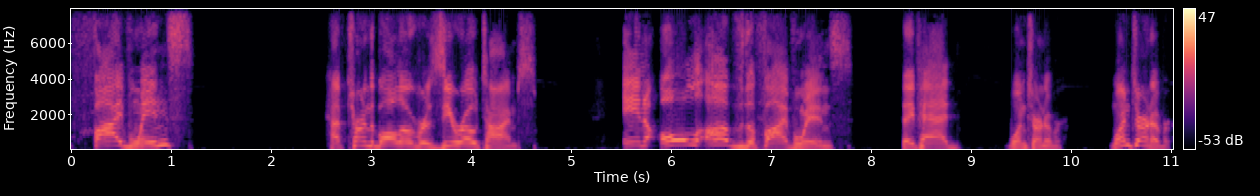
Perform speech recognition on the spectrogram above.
five wins, have turned the ball over zero times. In all of the five wins, they've had one turnover. One turnover.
